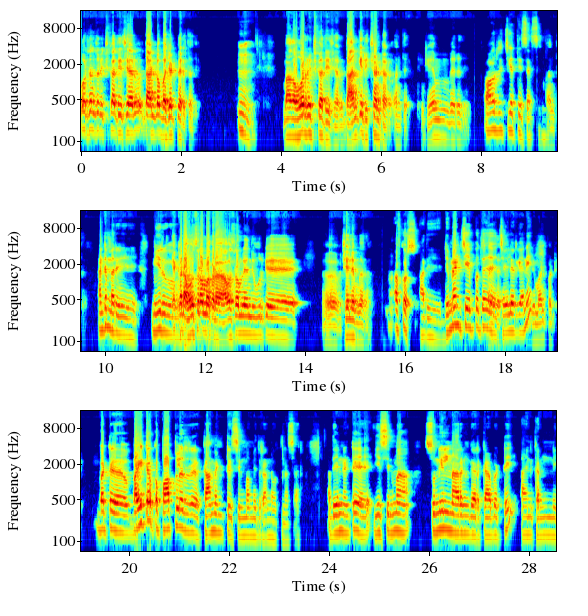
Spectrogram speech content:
పోర్షన్స్ రిచ్గా తీసారు దాంట్లో బడ్జెట్ పెరుగుతుంది. బాగా ఓవర్ రిచ్గా తీశారు. దానికి రిచ్ అంటారు అంతే. ఇంకేం వేరేది? ఓవర్ రిచ్గా తీసారు సినిమా అంతే. అంటే మరి మీరు ఎక్కడ అవసరం అక్కడ అవసరం లేనిది ఊరికే ఆ, చేయలేం కదా. అఫ్ కోర్స్ అది డిమాండ్ చేయకపోతే. చేయలేరు కానీ డిమాండ్ పట్టి. బట్ బయట ఒక పాపులర్ కామెంట్ సినిమా మీద రన్ అవుతున్నా సార్. అదేంటంటే ఈ సినిమా సునీల్ నారంగ్ గారు కాబట్టి ఆయనకు అన్ని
